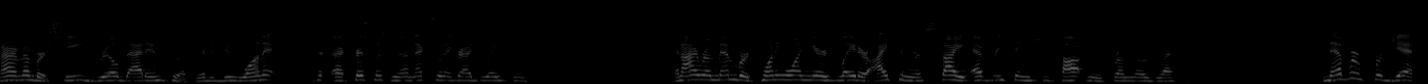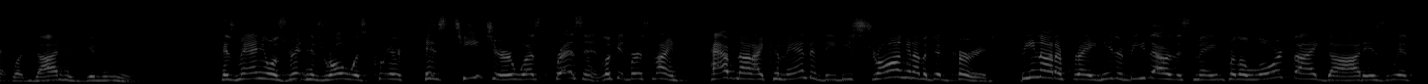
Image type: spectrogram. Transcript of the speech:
And I remember she drilled that into us. We had to do one at Christmas and the next one at graduation. And I remember 21 years later, I can recite everything she taught me from those lessons. Never forget what God has given you. His manual was written, his role was clear, his teacher was present. Look at verse 9. Have not I commanded thee, be strong and of a good courage. Be not afraid, neither be thou dismayed, for the Lord thy God is with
